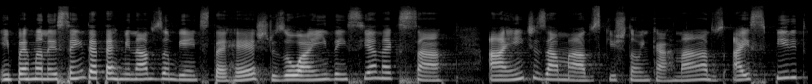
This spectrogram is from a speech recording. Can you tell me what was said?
em permanecer em determinados ambientes terrestres ou ainda em se anexar a entes amados que estão encarnados, a espírito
